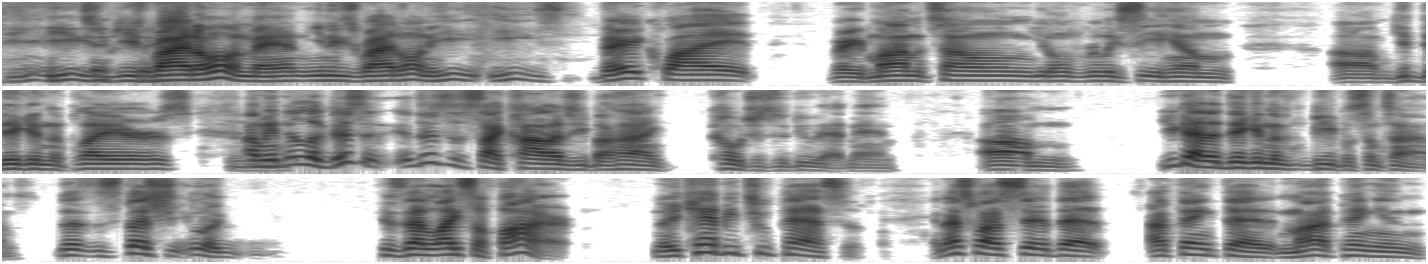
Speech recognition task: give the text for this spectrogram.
He's, he's right on, man. You know, he's right on. He he's very quiet, very monotone. You don't really see him um, get digging the players. Mm-hmm. I mean, look, this is this is psychology behind coaches to do that, man. Um, you got to dig into people sometimes, especially look because that lights a fire. No, you can't be too passive, and that's why I said that. I think that, in my opinion,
